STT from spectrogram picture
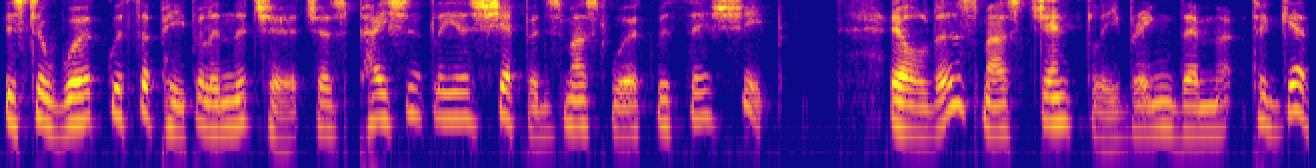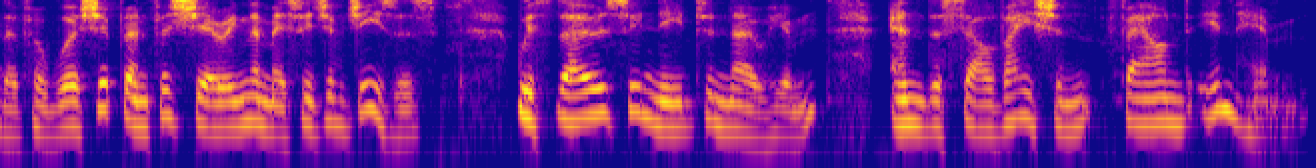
is to work with the people in the church as patiently as shepherds must work with their sheep. Elders must gently bring them together for worship and for sharing the message of Jesus with those who need to know him and the salvation found in him.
